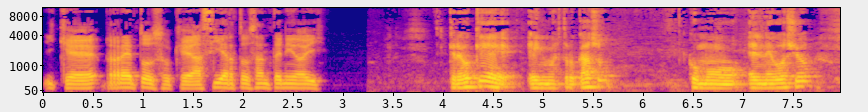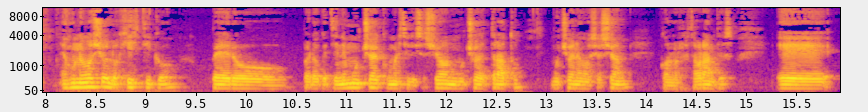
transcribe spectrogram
y qué retos o qué aciertos han tenido ahí? Creo que en nuestro caso como el negocio es un negocio logístico, pero, pero que tiene mucho de comercialización, mucho de trato, mucho de negociación con los restaurantes, eh,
